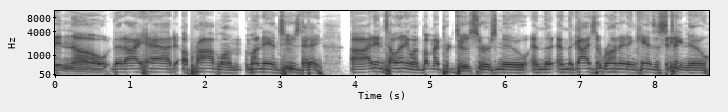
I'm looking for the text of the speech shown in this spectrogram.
didn't know that I had a problem Monday and Tuesday. Uh, I didn't tell anyone, but my producers knew, and the and the guys that run it in Kansas City knew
